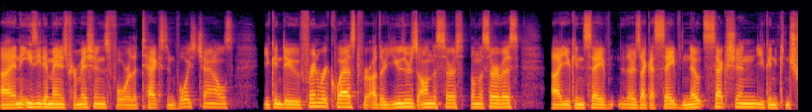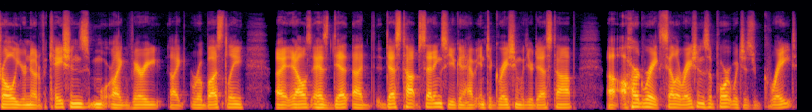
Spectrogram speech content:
Uh, and easy to manage permissions for the text and voice channels. You can do friend request for other users on the ser- on the service. Uh, you can save. There's like a saved notes section. You can control your notifications more like very like robustly. Uh, it also has de- uh, desktop settings, so you can have integration with your desktop. Uh, hardware acceleration support, which is great.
